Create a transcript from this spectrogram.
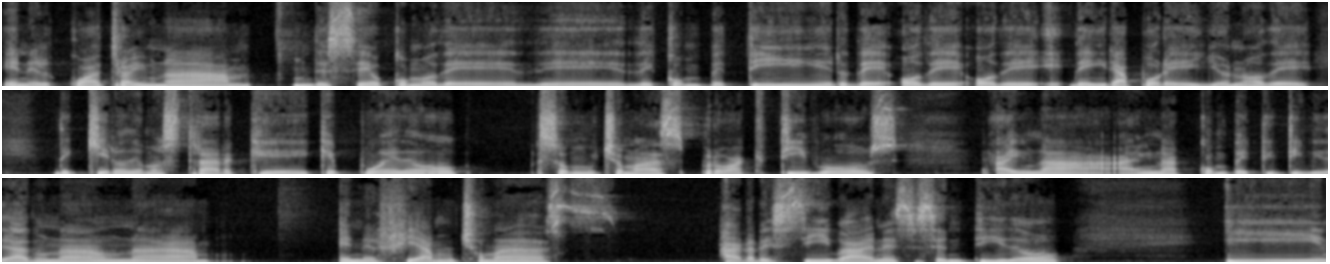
En el 4 hay un deseo como de, competir de, o, de, ir a por ello, ¿no? de, quiero demostrar que, puedo, son mucho más proactivos, hay una, competitividad, una, energía mucho más agresiva en ese sentido. Y,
